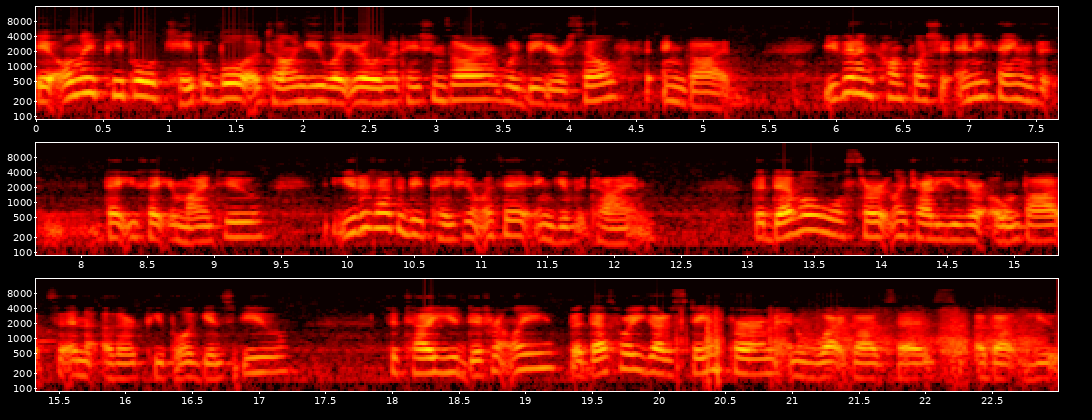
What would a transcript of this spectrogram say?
The only people capable of telling you what your limitations are would be yourself and God. You can accomplish anything that, that you set your mind to. You just have to be patient with it and give it time. The devil will certainly try to use your own thoughts and other people against you to tell you differently, but that's why you got to stand firm in what God says about you.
